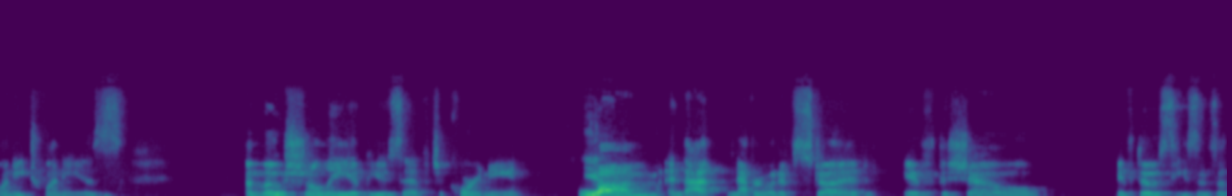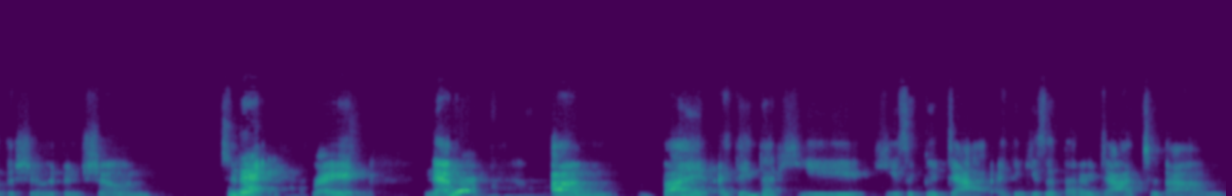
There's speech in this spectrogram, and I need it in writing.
2020s. Emotionally abusive to Kourtney. Yeah, Um, and that never would have stood if the show, if those seasons of the show had been shown today, right? Never. Yeah. Um, but I think that he he's a good dad. I think he's a better dad to them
